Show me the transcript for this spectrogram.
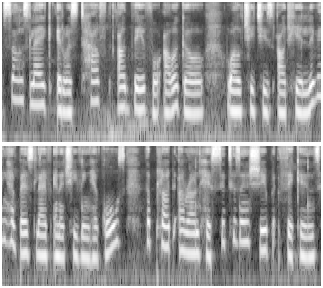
Sounds like it was tough out there for our girl. While Chichi's out here living her best life and achieving her goals, the plot around her citizenship thickens.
